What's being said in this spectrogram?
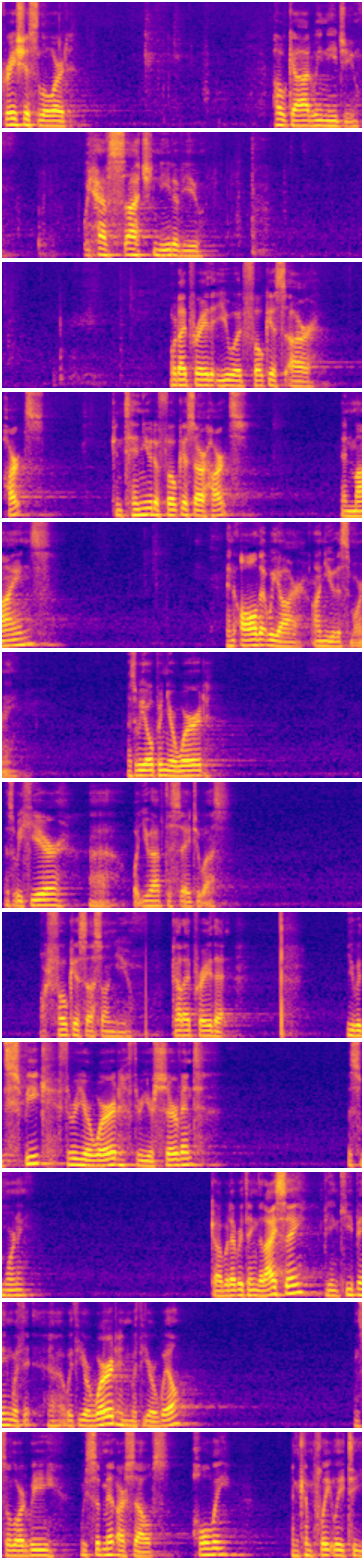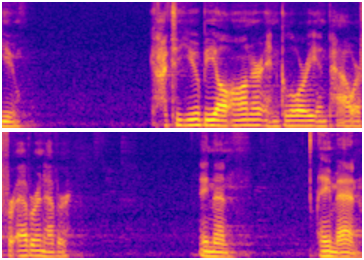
Gracious Lord, oh God, we need you. We have such need of you. Lord, I pray that you would focus our hearts, continue to focus our hearts and minds and all that we are on you this morning. As we open your word, as we hear uh, what you have to say to us, Lord, focus us on you. God, I pray that you would speak through your word, through your servant this morning. God, would everything that I say be in keeping with, uh, with your word and with your will? And so, Lord, we, we submit ourselves wholly and completely to you. God, to you be all honor and glory and power forever and ever. Amen. Amen.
